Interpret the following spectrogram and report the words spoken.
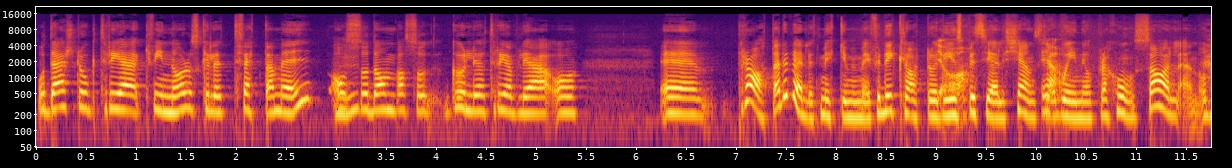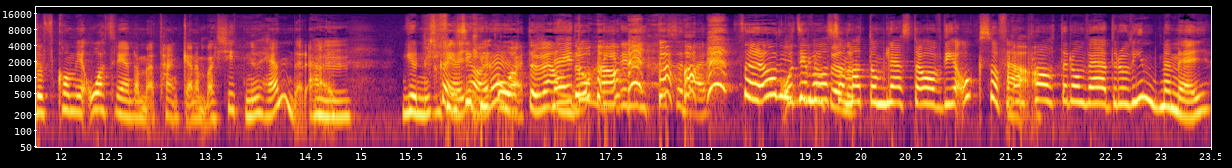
Och där stod tre kvinnor och skulle tvätta mig. Och så de var så gulliga och trevliga och eh, pratade väldigt mycket med mig. För det är klart, då, det är en Ja. speciell känsla Ja. att gå in i operationssalen. Och då kom jag återigen de här tankarna. Bara, Shit, nu händer det här. Gud, nu ska Mm. Finns jag göra det här. återvändo. Nej, då Ja. blir det lite sådär. Så här, ja, det och det var som att de läste av det också. För Ja. de pratade om väder och vind med mig.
